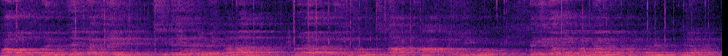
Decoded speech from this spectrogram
과거부터 현재까지 시대의 흐름에 따라 프로야구는 점차 과학적이고 세계적인 발전했는데요.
